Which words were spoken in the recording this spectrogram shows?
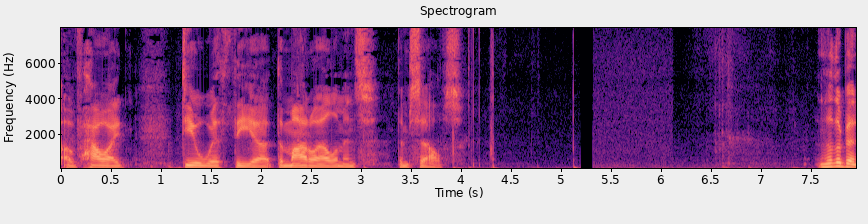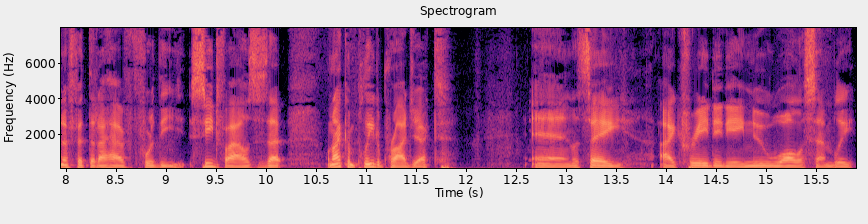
of how I deal with the uh, the model elements themselves. Another benefit that I have for the seed files is that when I complete a project, and let's say I created a new wall assembly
